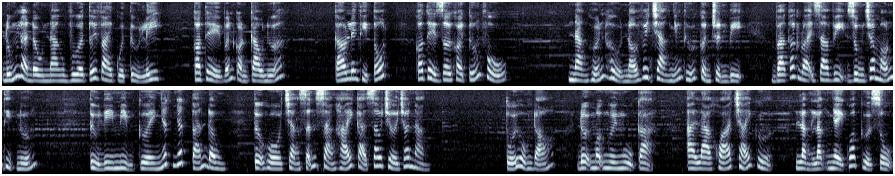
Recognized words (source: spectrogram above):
đúng là đầu nàng vừa tới vai của Tử Ly, có thể vẫn còn cao nữa. Cao lên thì tốt, có thể rời khỏi tướng phủ. Nàng hớn hở nói với chàng những thứ cần chuẩn bị và các loại gia vị dùng cho món thịt nướng. Tử Ly mỉm cười nhất nhất tán đồng, tự hồ chàng sẵn sàng hái cả sao trời cho nàng. Tối hôm đó, đợi mọi người ngủ cả, A La khóa trái cửa, lặng lặng nhảy qua cửa sổ,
